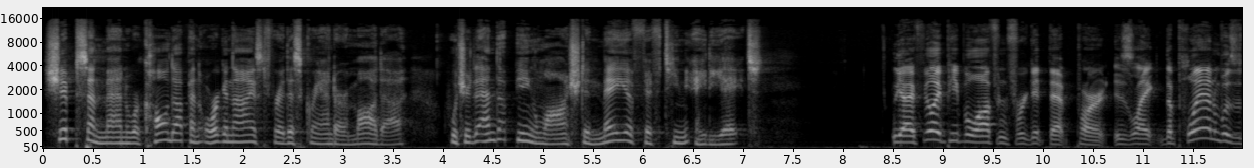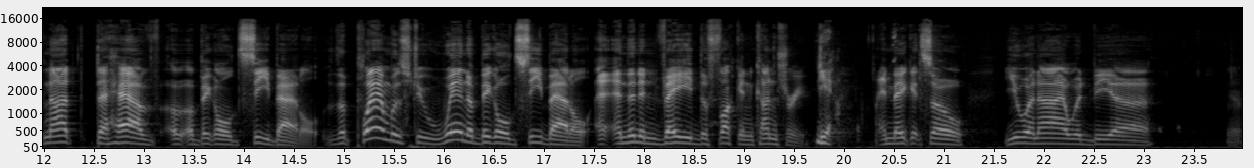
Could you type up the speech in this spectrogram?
Ships and men were called up and organized for this Grand Armada, which would end up being launched in May of 1588. Yeah, I feel like people often forget that part. Is like the plan was not to have a, a big old sea battle. The plan was to win a big old sea battle and, and then invade the fucking country. Yeah. And make it so you and I would be uh you know,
